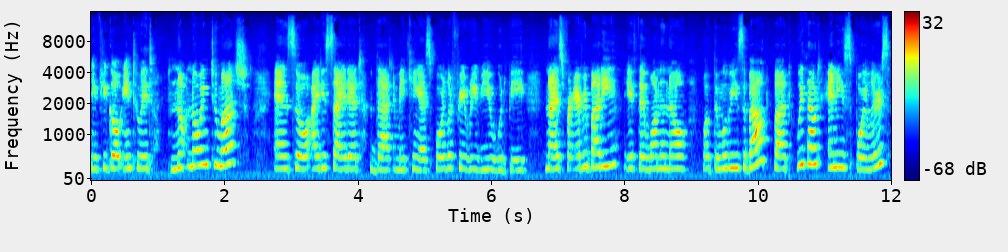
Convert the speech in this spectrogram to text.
if you go into it not knowing too much and so I decided that making a spoiler-free review would be nice for everybody if they want to know what the movie is about but without any spoilers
